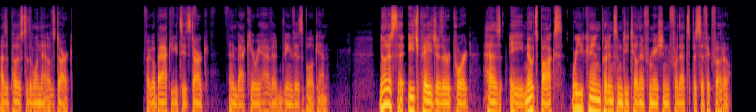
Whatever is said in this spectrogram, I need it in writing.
as opposed to the one that was dark. If I go back, you can see it's dark, and then back here we have it being visible again. Notice that each page of the report has a notes box where you can put in some detailed information for that specific photo.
